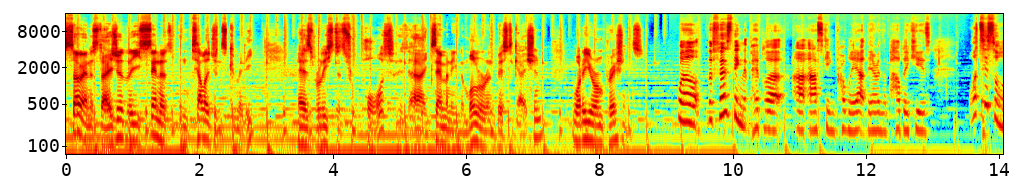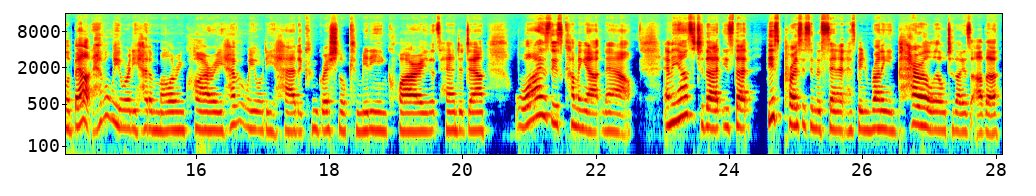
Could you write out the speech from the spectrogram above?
So, Anastasia, the Senate Intelligence Committee has released its report uh, examining the Mueller investigation. What are your impressions? Well, the first thing that people are, are asking, probably out there in the public, is what's this all about? Haven't we already had a Mueller inquiry? Haven't we already had a congressional committee inquiry that's handed down? Why is this coming out now? And the answer to that is that this process in the Senate has been running in parallel to those other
